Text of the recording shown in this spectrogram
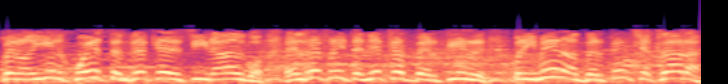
Pero ahí el juez tendría que decir algo. El referee tenía que advertir. Primera advertencia clara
